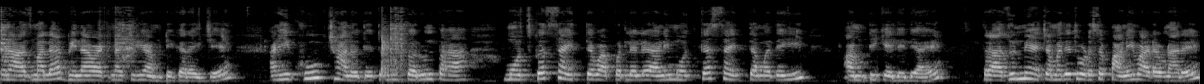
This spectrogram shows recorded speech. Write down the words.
पण आज मला बिना वाटणाची ही आमटी करायची आहे. आणि ही खूप छान होते. तुम्ही करून पहा. मोजकंच साहित्य वापरलेलं आहे आणि मोजक्याच साहित्यामध्ये ही आमटी केलेली आहे. तर अजून मी याच्यामध्ये थोडंसं पाणी वाढवणार आहे.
